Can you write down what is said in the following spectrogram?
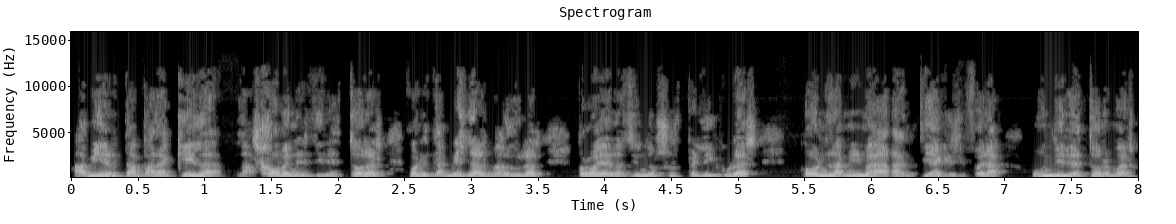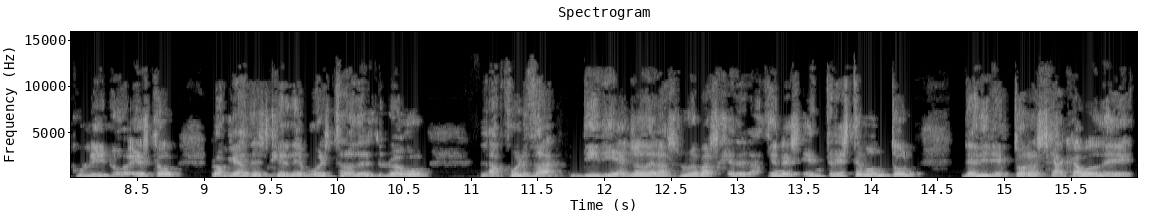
abierta para que las jóvenes directoras, bueno, y también las maduras, pues vayan haciendo sus películas con la misma garantía que si fuera un director masculino. Esto lo que hace es que demuestra, desde luego, la fuerza, diría yo, de las nuevas generaciones. Entre este montón de directoras que acabo de,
